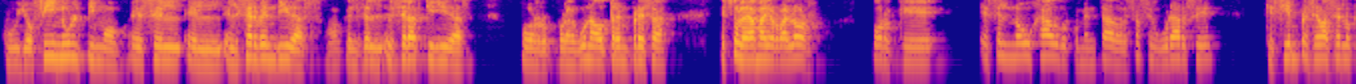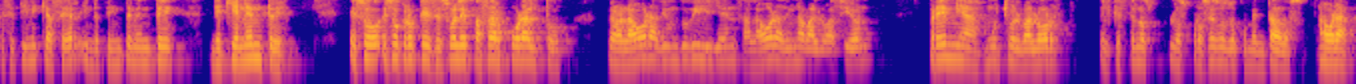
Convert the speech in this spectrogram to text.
cuyo fin último es el, el, ser vendidas, el, el, ser adquiridas por, por alguna otra empresa, esto le da mayor valor porque es el know-how documentado, es asegurarse que siempre se va a hacer lo que se tiene que hacer independientemente de quién entre. Eso, eso creo que se suele pasar por alto, pero a la hora de un due diligence, a la hora de una evaluación, premia mucho el valor el que estén los, los procesos documentados. Ahora,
